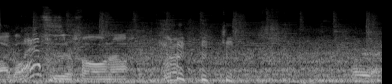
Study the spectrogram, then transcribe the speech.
My glasses are falling off. All right.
